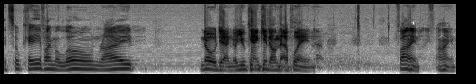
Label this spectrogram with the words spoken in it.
It's okay if I'm alone, right? No, Daniel, you can't get on that plane. fine, fine.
